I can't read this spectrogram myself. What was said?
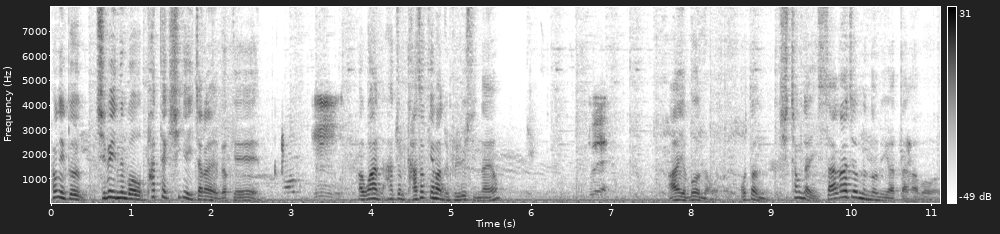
형님 그 집에 있는 거 파텍 시계 있잖아요 몇 개 응, 하고 한 한 좀 다섯 개만 좀 빌릴 수 있나요? 왜? 아니 뭐 너- 어떤 시청자 이 싸가지 없는 놈이 갔다가 뭐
